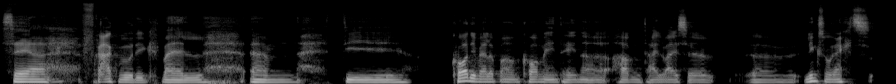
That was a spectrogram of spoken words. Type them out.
sehr fragwürdig, weil ähm, die Core-Developer und Core-Maintainer haben teilweise äh, links und rechts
